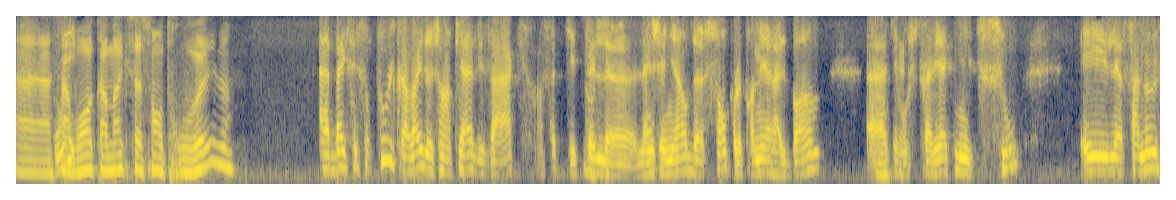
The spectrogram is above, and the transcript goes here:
à, savoir comment ils se sont trouvés? Là? Ah ben, c'est surtout le travail de Jean-Pierre Isaac, en fait, qui était l'ingénieur de son pour le premier album, euh, qui a aussi travaillé avec Mitsu. Et le fameux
